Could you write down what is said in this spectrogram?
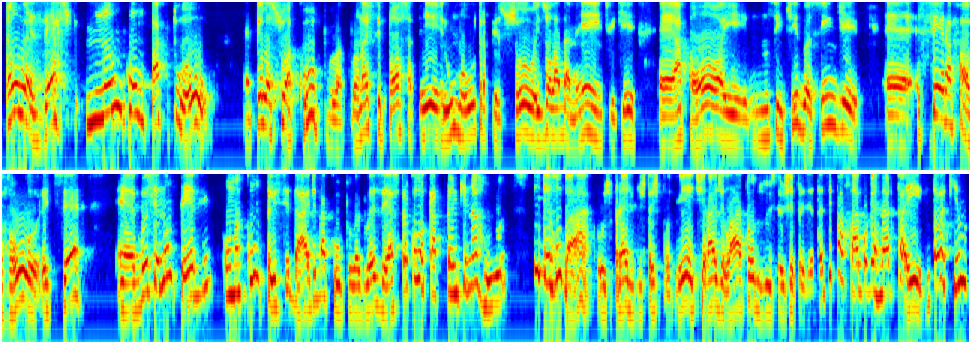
Então, o Exército não compactuou é, pela sua cúpula, por mais que se possa ter uma ou outra pessoa isoladamente que é, apoie, no sentido assim de ser a favor, etc., é, você não teve uma cumplicidade da cúpula do Exército para colocar tanque na rua e derrubar os prédios dos três poderes, tirar de lá todos os seus representantes e passar a governar o país. Então aquilo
